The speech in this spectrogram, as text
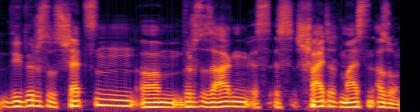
Wie würdest du es schätzen? Ähm, würdest du sagen, es, es scheitert meistens, also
